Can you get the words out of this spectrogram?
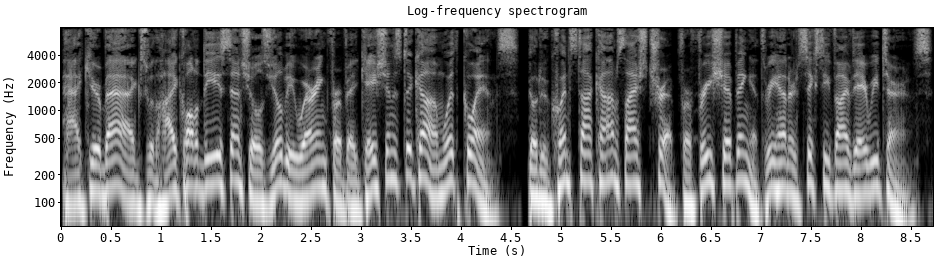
Pack your bags with high-quality essentials you'll be wearing for vacations to come with Quince. Go to quince.com slash trip for free shipping and 365-day returns.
